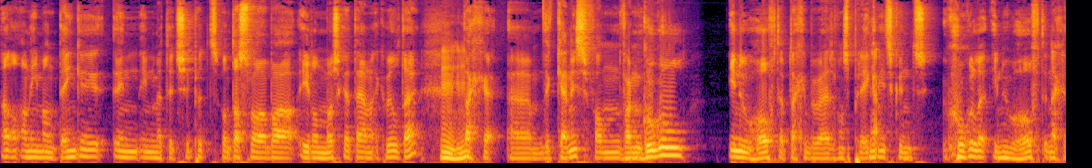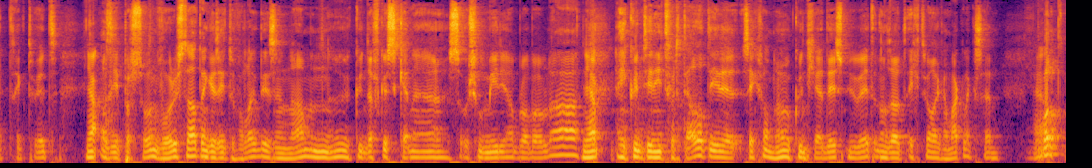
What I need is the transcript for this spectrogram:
eh, aan, iemand denken in, in met de chip. Want dat is wel wat Elon Musk uiteindelijk wil. Hè. Mhm. Dat je ehm, de kennis van, van Google in je hoofd hebt. Dat je bij wijze van spreken Ja. iets kunt googelen in je hoofd en dat je direct weet. Ja. Als die persoon voor je staat en je zegt toevallig deze naam, en, eh, je kunt even scannen, social media, bla bla bla. Ja. En je kunt je niet vertellen dat hij zegt van, oh, kunt jij deze nu weten? Dan zou het echt wel gemakkelijk zijn. Want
